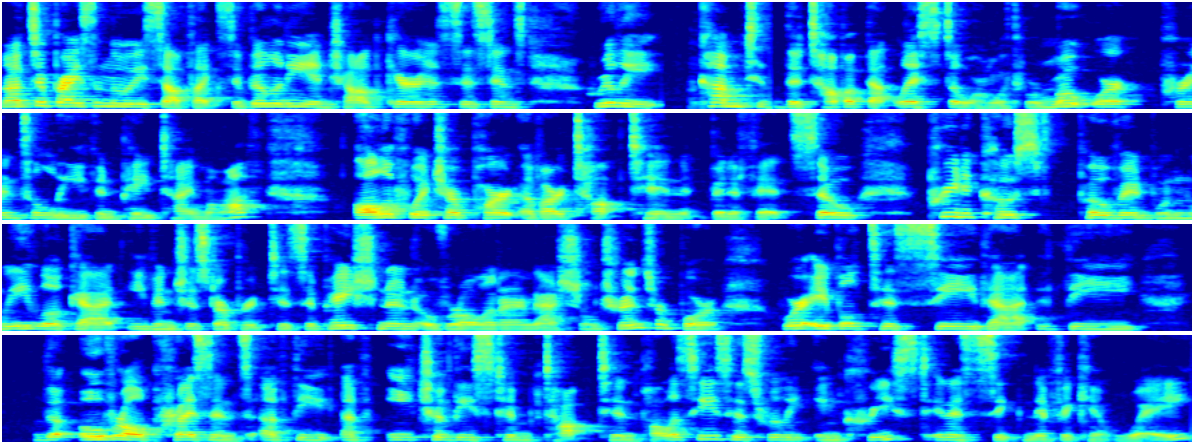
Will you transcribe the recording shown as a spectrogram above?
not surprisingly, we saw flexibility and childcare assistance really come to the top of that list, along with remote work, parental leave, and paid time off all of which are part of our top 10 benefits. So, pre to post COVID, when we look at even just our participation and overall in our national trends report, we're able to see that the the overall presence of the of each of these top 10 policies has really increased in a significant way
